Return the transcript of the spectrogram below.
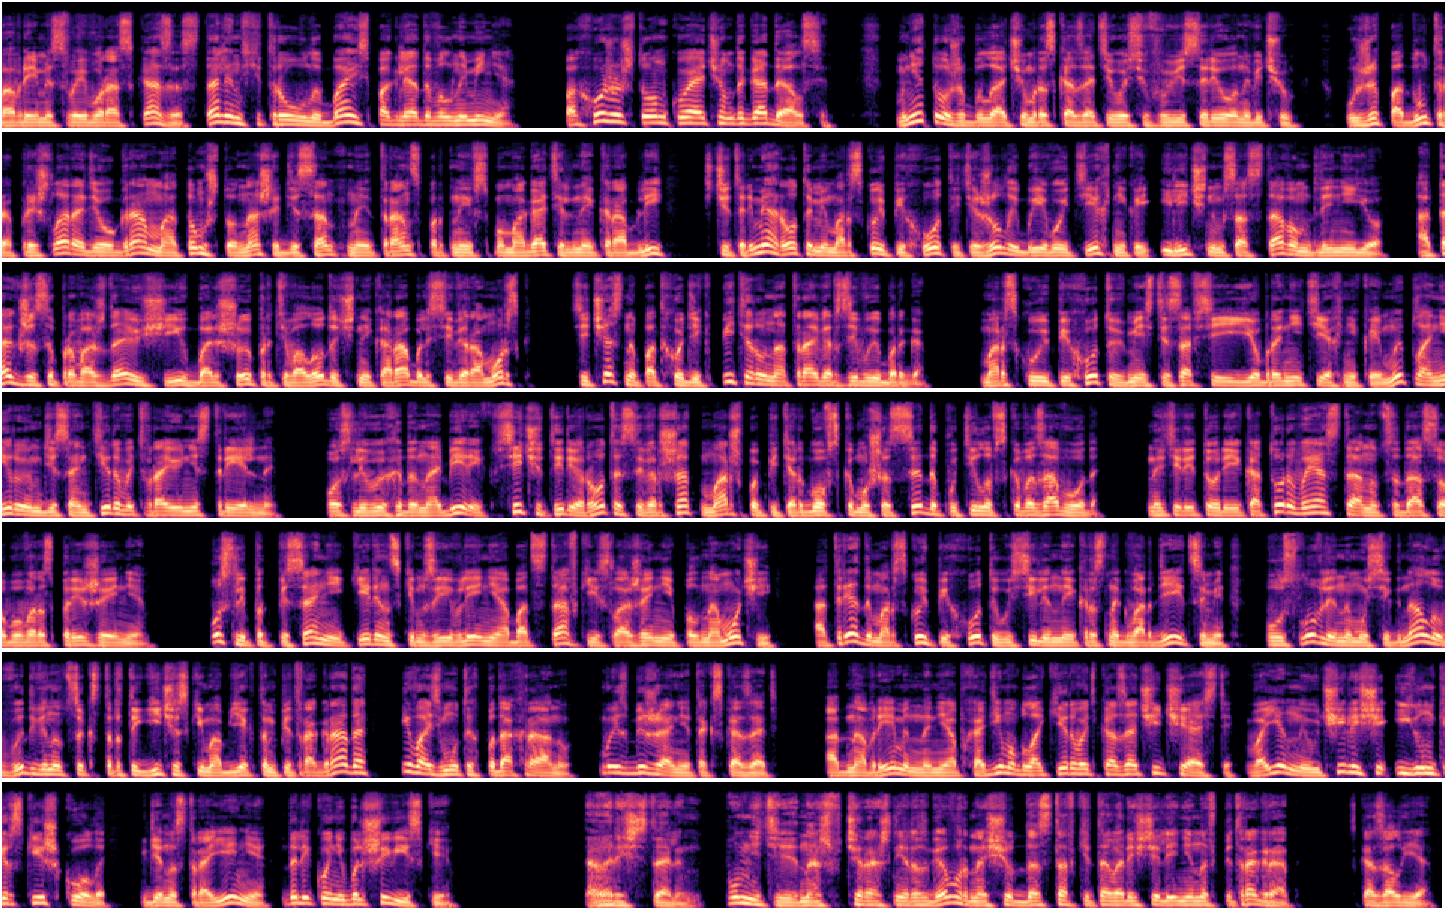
Во время своего рассказа Сталин, хитро улыбаясь, поглядывал на меня. Похоже, что он кое о чем догадался. Мне тоже было о чем рассказать Иосифу Виссарионовичу уже под утро пришла радиограмма о том, что наши десантные транспортные вспомогательные корабли с четырьмя ротами морской пехоты, тяжелой боевой техникой и личным составом для нее, а также сопровождающий их большой противолодочный корабль «Североморск» сейчас на подходе к Питеру на траверзе Выборга. Морскую пехоту вместе со всей ее бронетехникой мы планируем десантировать в районе Стрельны. После выхода на берег все четыре роты совершат марш по Петерговскому шоссе до Путиловского завода, на территории которого и останутся до особого распоряжения. После подписания Керенским заявления об отставке и сложении полномочий, отряды морской пехоты, усиленные красногвардейцами, по условленному сигналу выдвинутся к стратегическим объектам Петрограда и возьмут их под охрану, во избежание, так сказать. Одновременно необходимо блокировать казачьи части, военные училища и юнкерские школы, где настроения далеко не большевистские. «Товарищ Сталин, помните наш вчерашний разговор насчет доставки товарища Ленина в Петроград?» — сказал я.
